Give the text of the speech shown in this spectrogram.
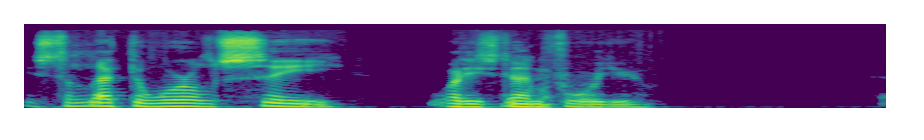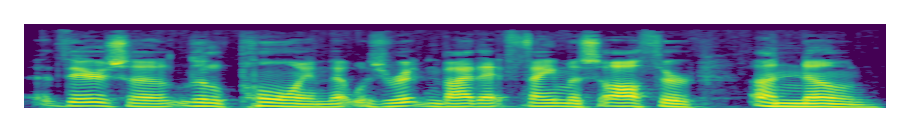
is to let the world see what He's done for you. There's a little poem that was written by that famous author, Unknown.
